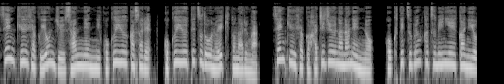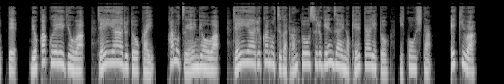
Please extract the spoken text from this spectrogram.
1943年に国有化され、国有鉄道の駅となるが、1987年の国鉄分割民営化によって、旅客営業は JR 東海、貨物営業は JR 貨物が担当する現在の形態へと移行した。駅は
